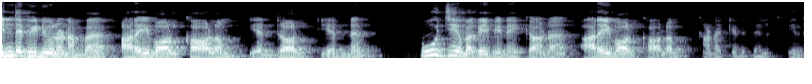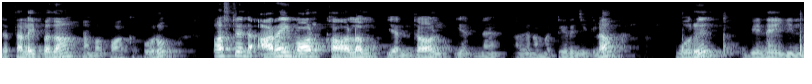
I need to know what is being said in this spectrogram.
இந்த வீடியோவில் நம்ம அரைவால் காலம் என்றால் என்ன? பூஜ்ய வகை வினைக்கான அரைவால் காலம் கணக்கெடுதல் இந்த தலைப்பை தான் நம்ம பார்க்க போகிறோம் ஃபர்ஸ்ட் இந்த அரைவால் காலம் என்றால் என்ன? அதை நம்ம தெரிஞ்சுக்கலாம். ஒரு வினையில்.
